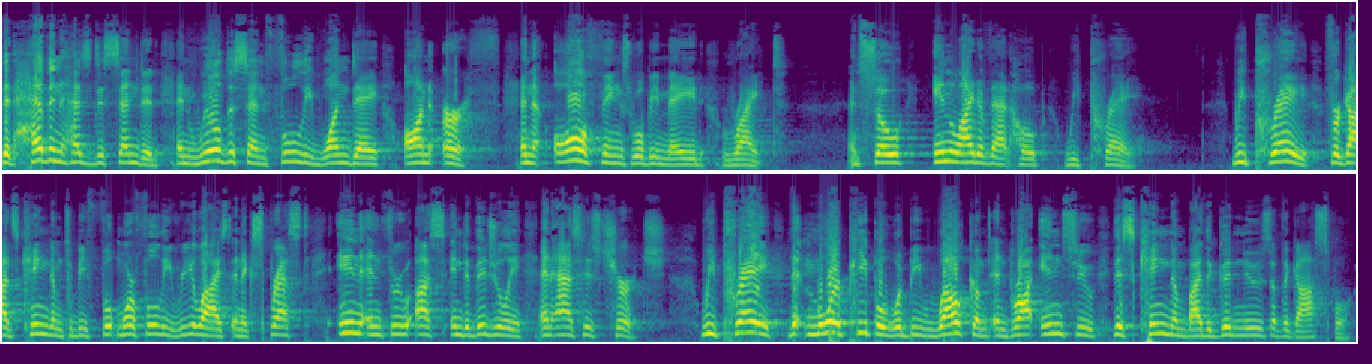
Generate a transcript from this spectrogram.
that heaven has descended and will descend fully one day on earth, and that all things will be made right. And so in light of that hope, we pray. We pray for God's kingdom to be more fully realized and expressed in and through us individually and as His church. We pray that more people would be welcomed and brought into this kingdom by the good news of the gospel.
